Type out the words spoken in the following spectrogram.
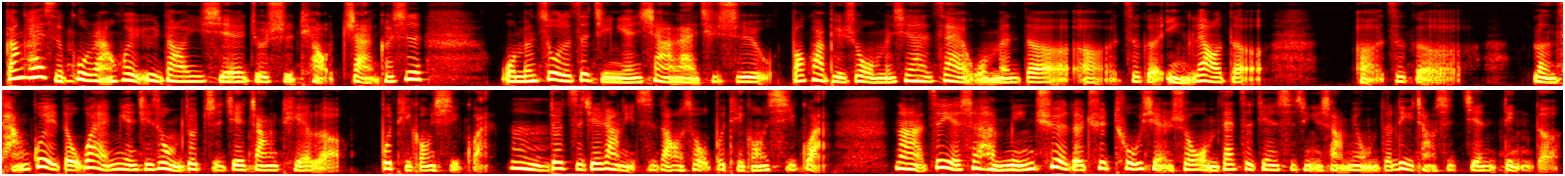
刚开始固然会遇到一些就是挑战，可是。我们做了这几年下来，其实包括比如说，我们现在在我们的呃这个饮料的呃这个冷藏柜的外面，其实我们就直接张贴了不提供吸管，嗯，就直接让你知道说我不提供吸管。那这也是很明确的去凸显说，我们在这件事情上面，我们的立场是坚定的。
